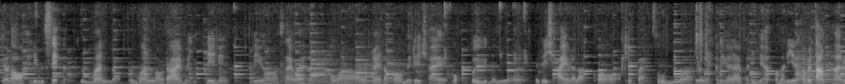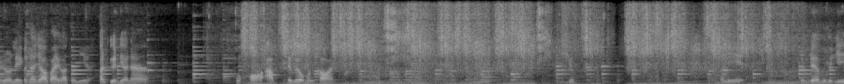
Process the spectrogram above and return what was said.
เดี๋ยวรอให้นี่มันเสร็จนะ น้ำมันอะน้ำมันเราได้มาอยู่นี่นี่นนี้ก็ใส่ไว้ฮะเพราะว่ายังไงเราก็ไม่ได้ใช้พวกปืนอันนี้ก็ไม่ได้ใช้แล้วล่ะก็เก็บไว้ศูนย์เนาะเดี๋ยวก่อนอันนี้ก็ได้พอดีฮะเอามานี่เลยเราไปตามหาดูโดเล็กก็ถ้าจะเอาไปก็ตัวนี้ก่อนอื่นเดี๋ยวนะผมขออัพเลเวลมังกรชึบ นนี้เดิมๆมันอยู่ที่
